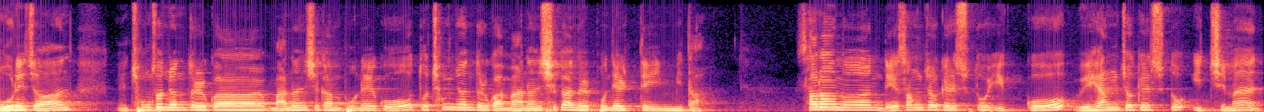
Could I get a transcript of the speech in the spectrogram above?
오래전 청소년들과 많은 시간 보내고 또 청년들과 많은 시간을 보낼 때입니다. 사람은 내성적일 수도 있고 외향적일 수도 있지만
